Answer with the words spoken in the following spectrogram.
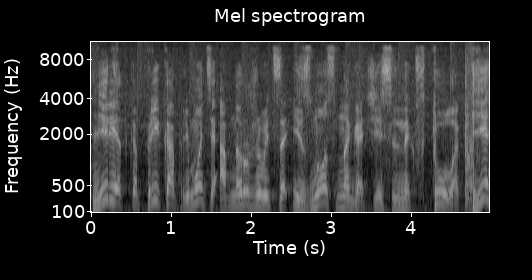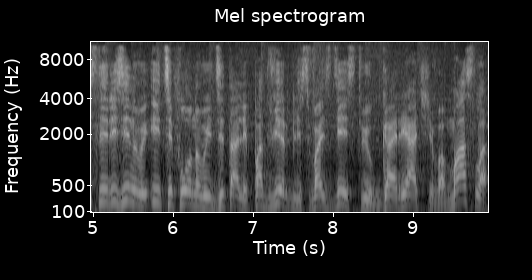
Нередко при капремонте обнаруживается износ многочисленных втулок. Если резиновые и тефлоновые детали подверглись воздействию горячего масла,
